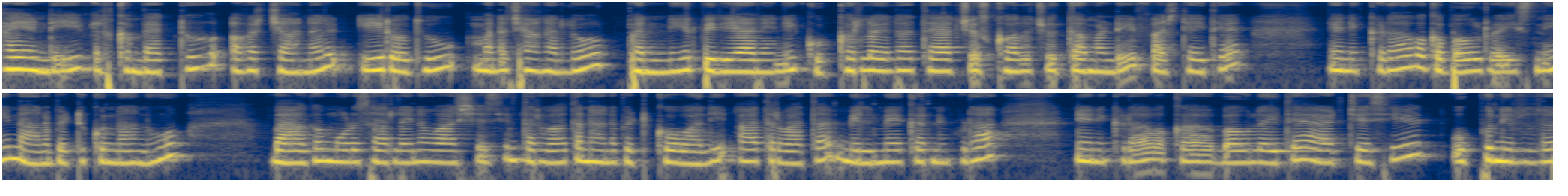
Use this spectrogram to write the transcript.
హాయ్ అండి. Welcome back to our channel. ఈరోజు మన ఛానల్‌లో పన్నీర్ బిర్యానీని కుక్కర్‌లో ఎలా తయారు చేసుకోవాలో చూద్దామండి. ఫస్ట్ అయితే నేను ఇక్కడ ఒక బౌల్ రైస్‌ని నానబెట్టుకున్నాను. బాగా 3 సార్లైనా వాష్ చేసిన తర్వాత నానబెట్టుకోవాలి. ఆ తర్వాత మిల్ మేకర్‌ని కూడా నేను ఇక్కడ ఒక బౌల్ అయితే యాడ్ చేసి ఉప్పు నీళ్ళలో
